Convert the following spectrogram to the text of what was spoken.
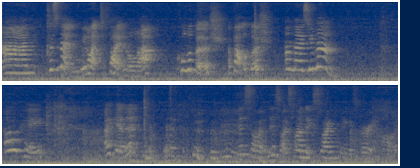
And because men, we like to fight and all that, call a bush a battle bush, and there's your man. Okay, I get it. This, this Icelandic slang thing is very hard.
